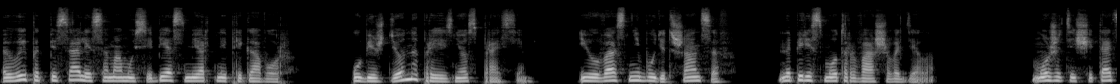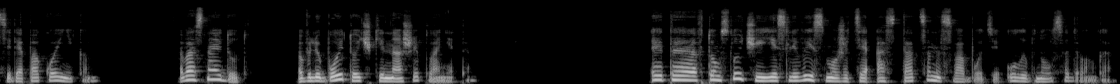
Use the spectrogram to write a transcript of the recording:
Вы подписали самому себе смертный приговор, убежденно произнес Прасси. И у вас не будет шансов на пересмотр вашего дела. Можете считать себя покойником. Вас найдут в любой точке нашей планеты. Это в том случае, если вы сможете остаться на свободе, улыбнулся Дронга.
